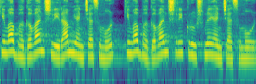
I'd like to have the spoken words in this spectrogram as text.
किंवा भगवान श्रीराम यांच्यासमोर किंवा भगवान श्रीकृष्ण यांच्यासमोर.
